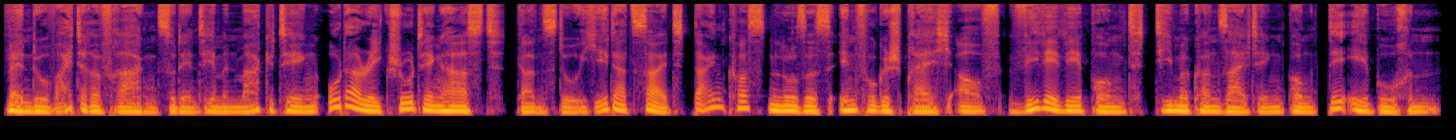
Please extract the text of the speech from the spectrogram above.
Wenn du weitere Fragen zu den Themen Marketing oder Recruiting hast, kannst du jederzeit dein kostenloses Infogespräch auf www.timeconsulting.de buchen.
